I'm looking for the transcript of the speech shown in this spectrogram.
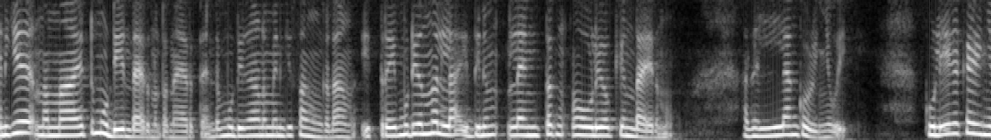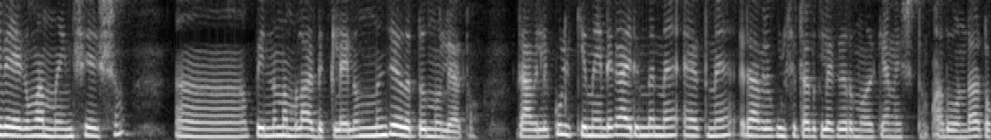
എനിക്ക് നന്നായിട്ട് മുടി ഉണ്ടായിരുന്നു കേട്ടോ നേരത്തെ. എന്റെ മുടി കാണുമ്പോൾ എനിക്ക് സങ്കടമാണ് ഇത്രയും മുടിയൊന്നുമല്ല ഇതിനും ലെങ്ത്ത് ഓളിയൊക്കെ ഉണ്ടായിരുന്നു. അതെല്ലാം കൊഴിഞ്ഞു പോയി. കുളിയൊക്കെ കഴിഞ്ഞ് വേഗം വന്നതിന് ശേഷം പിന്നെ നമ്മൾ അടുക്കളയിലൊന്നും ചെയ്തിട്ടൊന്നുമില്ല കേട്ടോ രാവിലെ കുളിക്കുന്നതിന്റെ കാര്യം തന്നെ ഏട്ടന് രാവിലെ കുളിച്ചിട്ട് അടുക്കളയിൽ കയറുന്നതൊക്കെയാണ് ഇഷ്ടം. അതുകൊണ്ടാണ് കേട്ടോ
